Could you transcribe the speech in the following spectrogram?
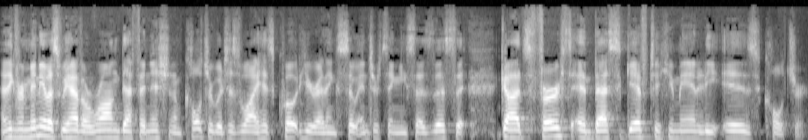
I think for many of us, we have a wrong definition of culture, which is why his quote here, I think, is so interesting. He says this that God's first and best gift to humanity is culture.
